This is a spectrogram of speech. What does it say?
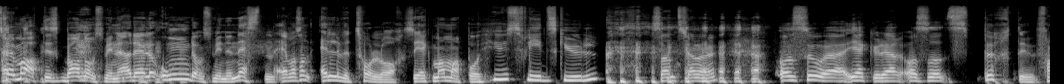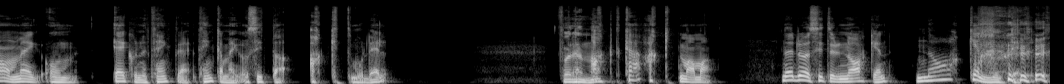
traumatisk barndomsminne, eller ungdomsminne nesten. Jeg var sånn 11-12 år, så gikk mamma på Husflidskolen. Sant, skjønner du? Og så uh, gikk hun der, og så spurte hun faen meg om jeg kunne tenke, tenke meg å sitte aktmodell. For henne. Akt, hva er akt, mamma? Nei, da sitter du naken. Nakenmodell.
